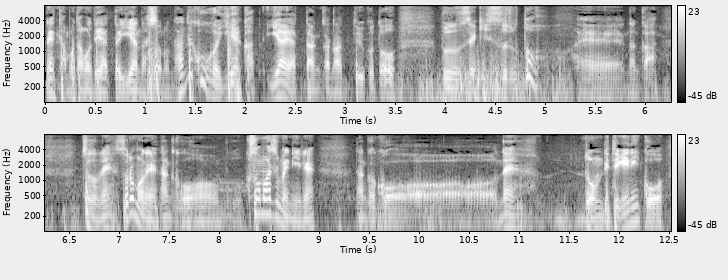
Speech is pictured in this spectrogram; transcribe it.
ね、たまたま出会った嫌な人のなんでここが嫌か、嫌やったんかなっていうことを分析すると、えー、なんか、ちょっとね、それもね、なんかこう、クソ真面目にね、なんかこう、ね、論理的にこう、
